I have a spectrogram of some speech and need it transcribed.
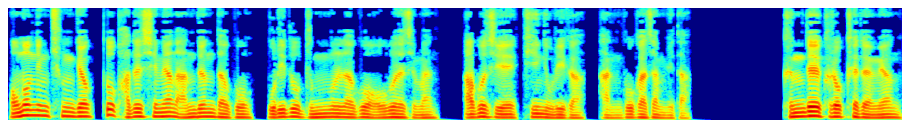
어머님 충격 또 받으시면 안 된다고 우리도 눈물 나고 억울하지만 아버지의 빈 우리가 안고 가잡니다. 근데 그렇게 되면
